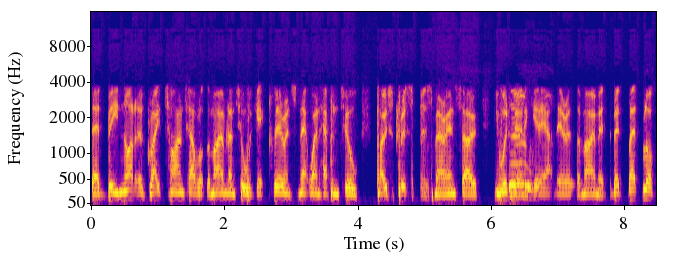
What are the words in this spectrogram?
there'd be not a great timetable at the moment until we get clearance, and that won't happen until post Christmas, Marion. So you wouldn't be able to Mm. get out there at the moment. But but look,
